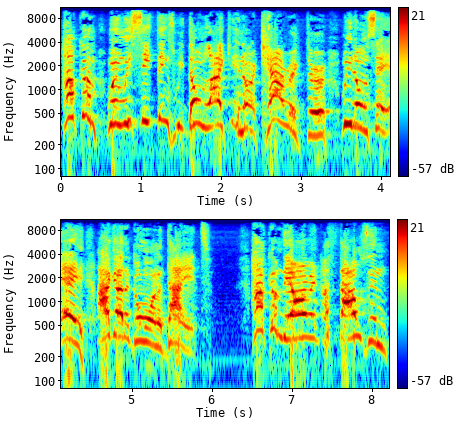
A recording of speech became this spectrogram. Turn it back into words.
How come when we see things we don't like in our character, we don't say, hey, I got to go on a diet? How come there aren't a thousand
